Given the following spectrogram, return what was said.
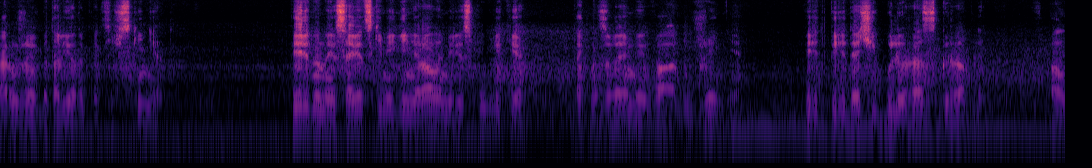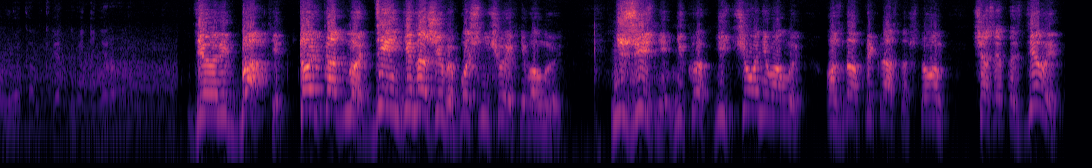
Оружия в батальоне практически нет. Переданные советскими генералами республики так называемые вооружения перед передачей были разграблены вполне конкретными генералами. Делали бабки. Только одно. Деньги наживы. Больше ничего их не волнует. Ни жизни, ни кровь, ничего не волнует. Он знал прекрасно, что он сейчас это сделает,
